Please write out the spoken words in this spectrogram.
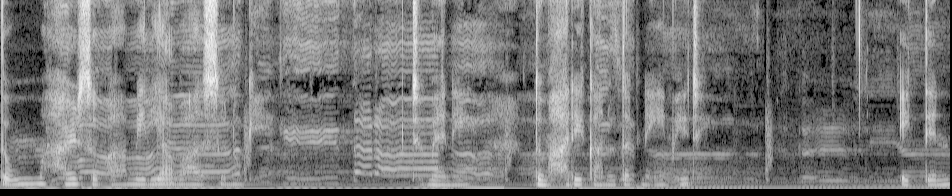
तुम हर सुबह मेरी आवाज़ सुनोगे। जो मैंने तुम्हारे कानों तक नहीं भेजी। एक दिन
